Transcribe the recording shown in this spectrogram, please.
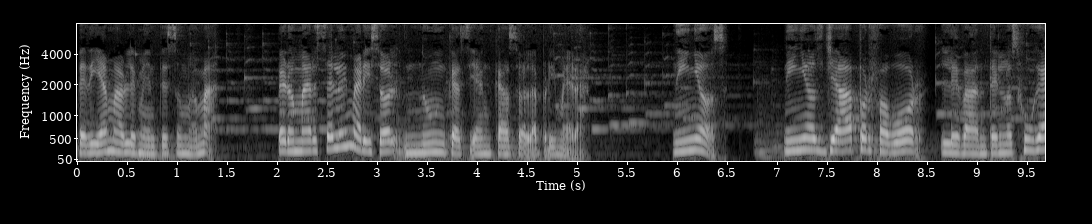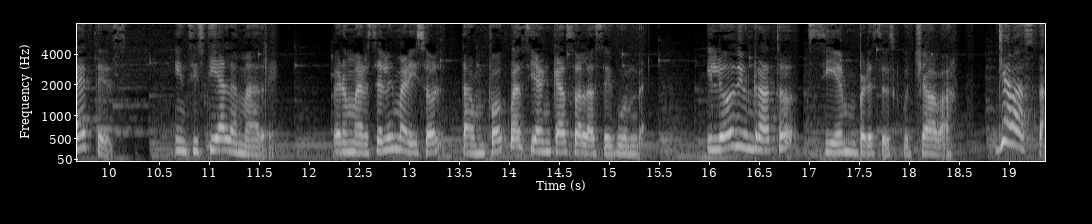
pedía amablemente su mamá. Pero Marcelo y Marisol nunca hacían caso a la primera. Niños, niños ya, por favor, levanten los juguetes, insistía la madre. Pero Marcelo y Marisol tampoco hacían caso a la segunda. Y luego de un rato siempre se escuchaba. ¡Ya basta!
